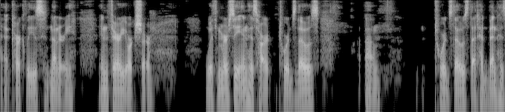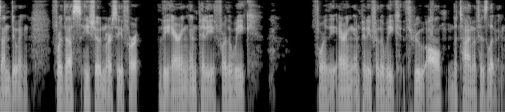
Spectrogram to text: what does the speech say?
at Kirklees Nunnery in fair Yorkshire, with mercy in his heart towards those um, towards those that had been his undoing. For thus he showed mercy for the erring and pity for the weak, for the erring and pity for the weak through all the time of his living.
